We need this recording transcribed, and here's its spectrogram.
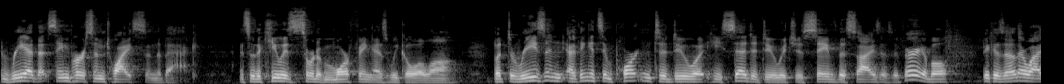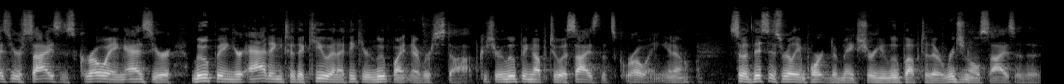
and re-add that same person twice in the back. And so the queue is sort of morphing as we go along. But the reason, I think it's important to do what he said to do, which is save the size as a variable, because otherwise your size is growing as you're looping, you're adding to the queue, and I think your loop might never stop, because you're looping up to a size that's growing, you know? So this is really important to make sure you loop up to the original size of the,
